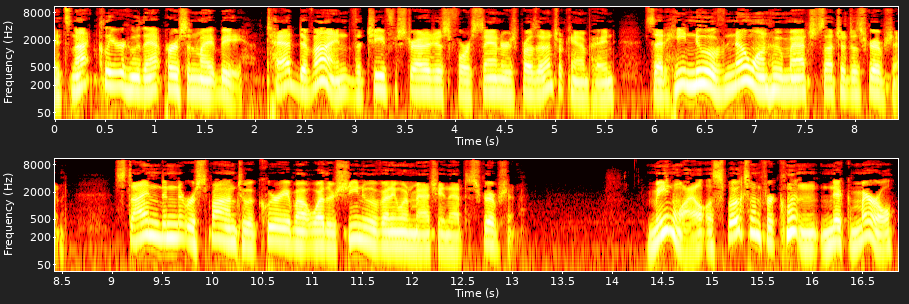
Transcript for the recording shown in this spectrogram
It's not clear who that person might be. Tad Devine, the chief strategist for Sanders' presidential campaign, said he knew of no one who matched such a description. Stein didn't respond to a query about whether she knew of anyone matching that description. Meanwhile, a spokesman for Clinton, Nick Merrill,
